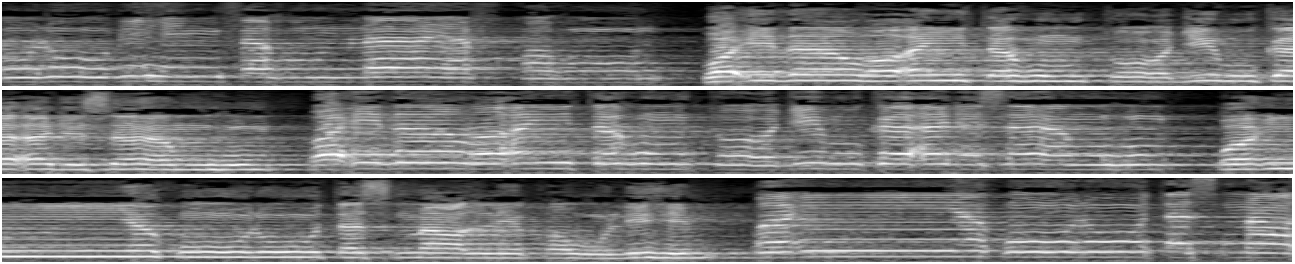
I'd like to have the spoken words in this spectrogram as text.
قلوبهم فهم لا يفقهون. وإذا رأيتهم تعجبك أجسامهم. وإذا رأيتهم تعجبك أجسامهم وإن يقولوا تسمع لقولهم وإن يقولوا تسمع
